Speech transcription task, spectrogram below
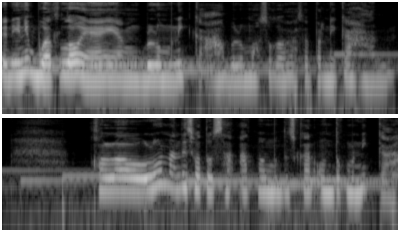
dan ini buat lo ya yang belum menikah belum masuk ke fase pernikahan. Kalau lo nanti suatu saat memutuskan untuk menikah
